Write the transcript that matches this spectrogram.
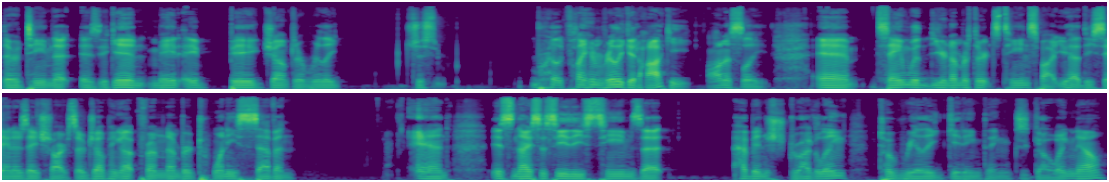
They're a team that is again made a big jump. They're really just really playing really good hockey, honestly. And same with your number 13 spot. You had the San Jose Sharks. They're jumping up from number 27. And it's nice to see these teams that have been struggling to really getting things going now.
